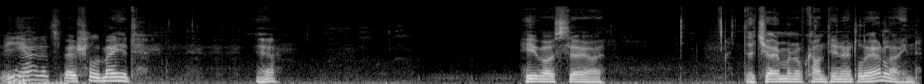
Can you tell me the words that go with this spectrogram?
He had it special made. Yeah. He was the, the chairman of Continental Airline.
